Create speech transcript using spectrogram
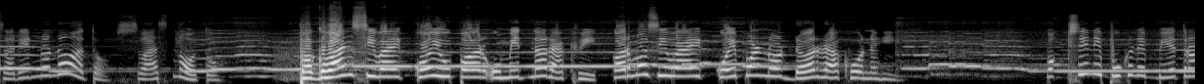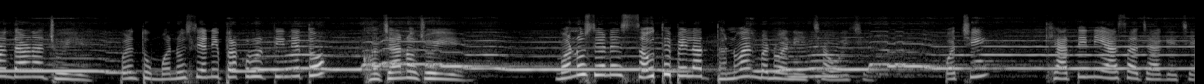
શરીરનો ન હતો, શ્વાસનો હતો. ભગવાન સિવાય કોઈ ઉપર ઉમેદ ન રાખવી, કર્મો સિવાય કોઈ પણનો ડર રાખવો નહીં. પક્ષીની ભૂખને બે ત્રણ દાણા જોઈએ, પરંતુ મનુષ્યની પ્રકૃતિને તો ખજાનો જોઈએ. મનુષ્યને સૌથી પહેલા ધનવાન બનવાની ઈચ્છા હોય છે. પછી ખ્યાતિની આશા જાગે છે,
